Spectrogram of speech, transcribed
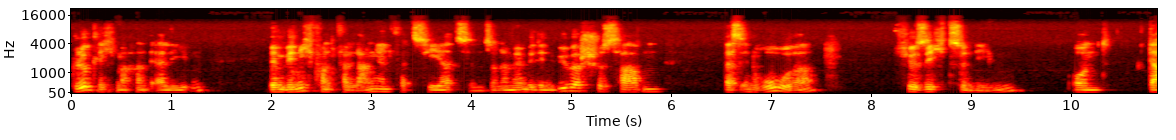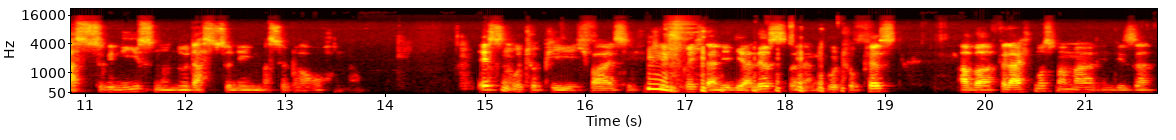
glücklich machend erleben, wenn wir nicht von Verlangen verzehrt sind, sondern wenn wir den Überschuss haben, das in Ruhe für sich zu nehmen und das zu genießen und nur das zu nehmen, was wir brauchen. Ist eine Utopie, ich weiß, hier hm. spricht ein Idealist und ein Utopist, aber vielleicht muss man mal in dieser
